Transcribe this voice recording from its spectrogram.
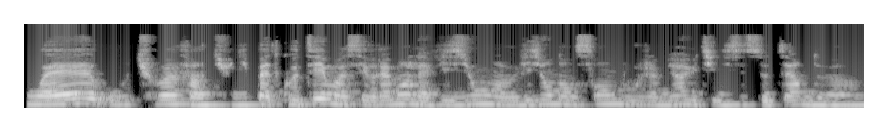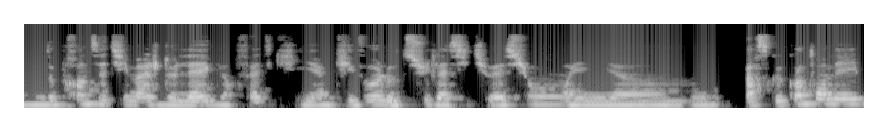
Ouais, ou tu vois, enfin, tu dis pas de côté. Moi, c'est vraiment la vision, euh, vision d'ensemble où j'aime bien utiliser ce terme de, de prendre cette image de l'aigle en fait qui qui vole au-dessus de la situation et euh, parce que quand on est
